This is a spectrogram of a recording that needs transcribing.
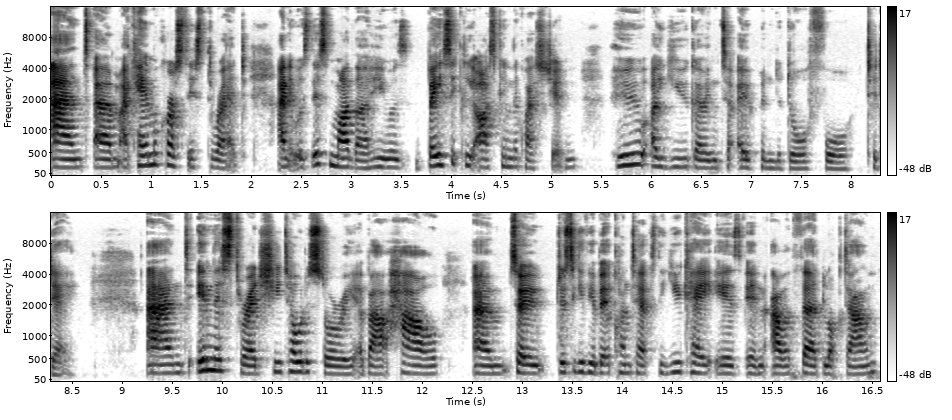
and um, I came across this thread, and it was this mother who was basically asking the question, Who are you going to open the door for today? And in this thread, she told a story about how, um, so just to give you a bit of context, the UK is in our third lockdown,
